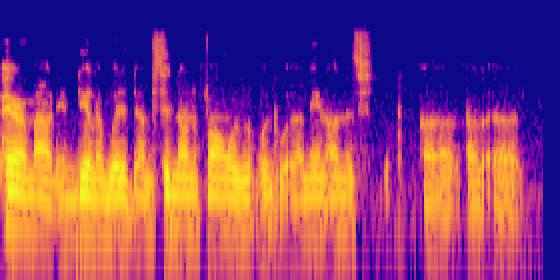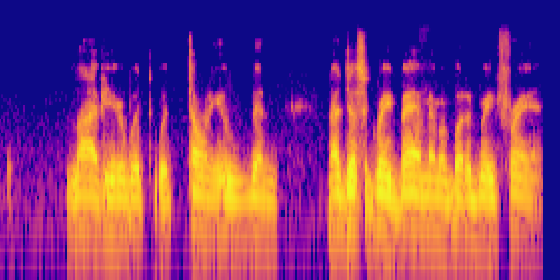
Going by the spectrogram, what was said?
paramount in dealing with it. I'm sitting on the phone with, with, with I mean, on this live here with with Tony, who's been not just a great band member but a great friend.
